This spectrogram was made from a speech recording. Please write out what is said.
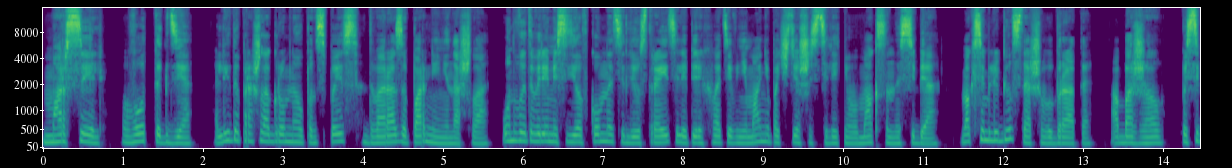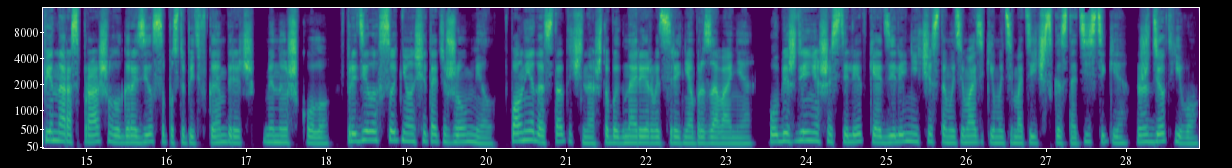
«Марсель, вот ты где!» Лида прошла огромный open space, два раза парня не нашла. Он в это время сидел в комнате для устроителя, перехватив внимание почти шестилетнего Макса на себя. Максим любил старшего брата, обожал. Постепенно расспрашивал, грозился поступить в Кембридж, минуя школу. В пределах сотни он считать уже умел. Вполне достаточно, чтобы игнорировать среднее образование. По убеждению шестилетки отделение чистой математики и математической статистики ждет его,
